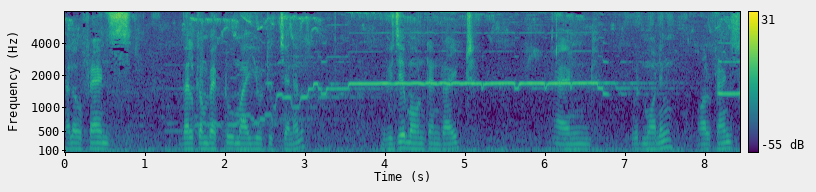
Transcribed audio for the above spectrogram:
Hello friends welcome back to my YouTube channel Vijay mountain ride and good morning all friends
